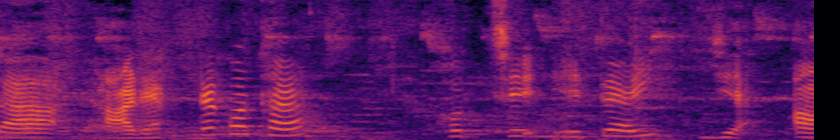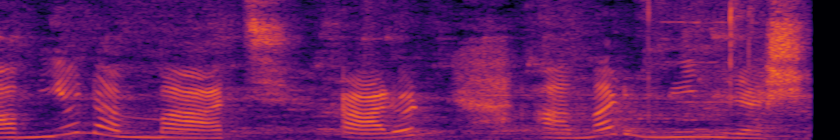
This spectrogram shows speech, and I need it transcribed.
তা আর একটা কথা হচ্ছে এটাই যে আমিও না মাছ, কারণ আমার মীন রাশি।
